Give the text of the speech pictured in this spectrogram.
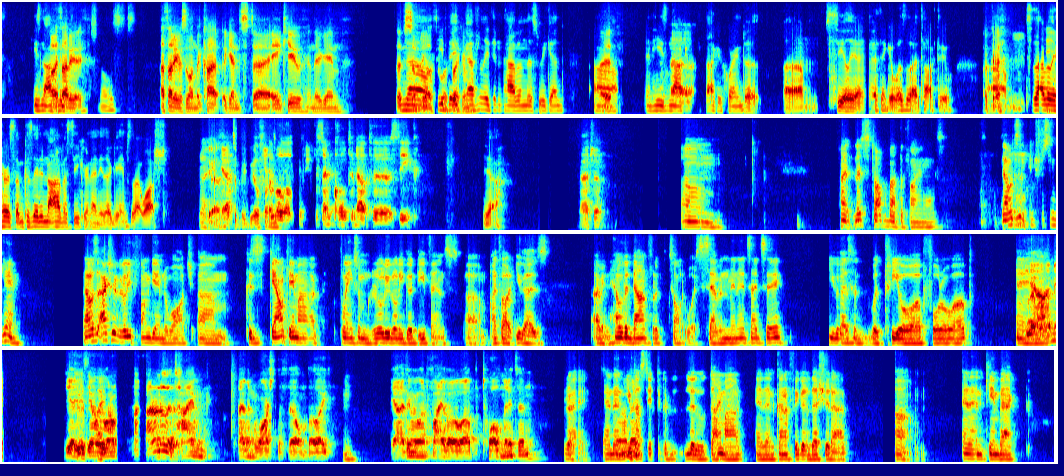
He's not. Oh, I thought he- at nationals. I thought he was the one that caught against uh, AQ in their game. That's somebody No, else he, they like him. definitely didn't have him this weekend. Right. Um, and he's not Uh, back according to um, Celia. I think it was that I talked to. Okay. Um, so that really hurts them because they did not have a seeker in any of their games that I watched. Yeah, yeah. that's a big deal for Yeah, him. we need send Colton out to seek. Yeah. Gotcha. Um. All right, let's talk about the finals. That was an interesting game. That was actually a really fun game to watch. Um, because Cal came out playing some really, really good defense. Um, I thought you guys, I mean, held it down for solid what seven minutes, I'd say. You guys had what 3-0 up, 4-0 up. And Yeah, I mean, yeah, yeah. We went. I, I don't know the time. I haven't watched the film, but like, Hmm. yeah, I think we went 5-0 up, twelve minutes in. Right. And then Utah there. State took a little timeout and then kind of figured their shit out. Um, and then came back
